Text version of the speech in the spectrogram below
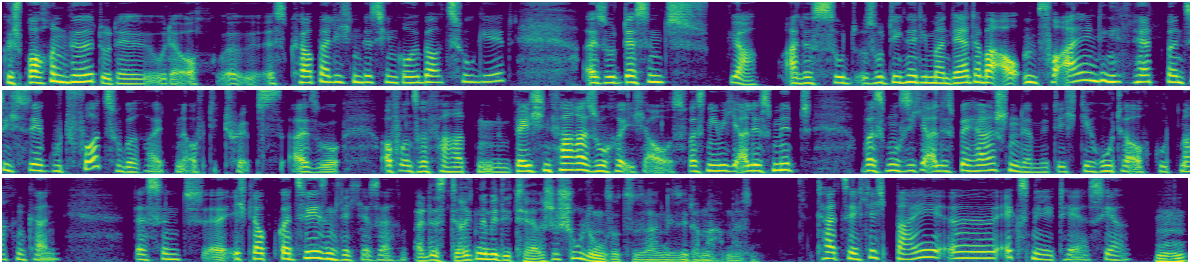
gesprochen wird oder, oder auch äh, es körperlich ein bisschen gröber zugeht. Also das sind ja alles so, so Dinge, die man lernt, aber auch, vor allen Dingen lernt man sich sehr gut vorzubereiten auf die Trips, also auf unsere Fahrten. Welchen Fahrer suche ich aus? Was nehme ich alles mit? Was muss ich alles beherrschen, damit ich die Route auch gut machen kann? Das sind, äh, ich glaube, ganz wesentliche Sachen. Also das ist direkt eine militärische Schulung sozusagen, die Sie da machen müssen. Tatsächlich bei äh, Ex-Militärs, ja. Mhm.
